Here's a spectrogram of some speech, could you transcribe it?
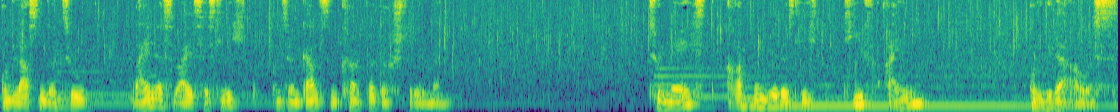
und lassen dazu reines weißes Licht unseren ganzen Körper durchströmen. Zunächst atmen wir das Licht tief ein und wieder aus.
